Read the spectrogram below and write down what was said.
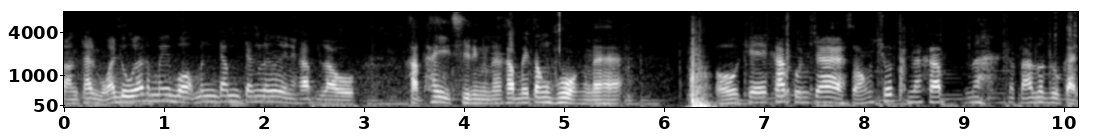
บางท่านบอกว่าดูแล้วทำไมเบาะมันดำจังเลยนะครับ เราขัดให้อีกทีหนึ่งนะครับ ไม่ต้องห่วงนะฮะ โอเคครับกุญแจ 2 ชุดนะครับนะสตาร์ทรถดูกัน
